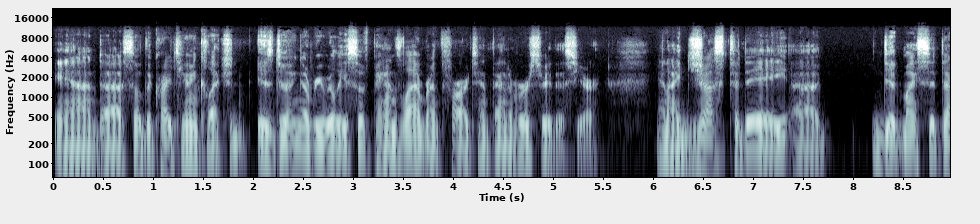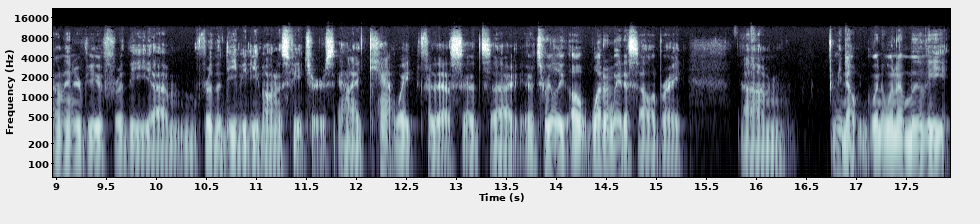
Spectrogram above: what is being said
And uh, so the Criterion Collection is doing a re-release of Pan's Labyrinth for our 10th anniversary this year. And I just today uh, did my sit-down interview for the um, for the DVD bonus features, and I can't wait for this. It's uh, it's really oh what a way to celebrate. Um, you know, when, when a movie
